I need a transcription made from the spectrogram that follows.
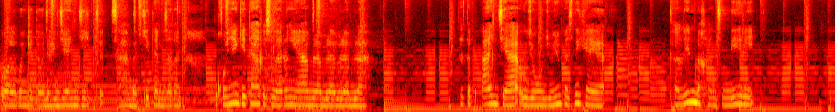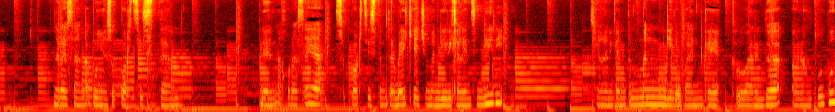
walaupun kita udah janji ke sahabat kita misalkan pokoknya kita harus bareng ya bla bla bla bla. Tetap aja ujung-ujungnya pasti kayak kalian bakalan sendiri. Ngerasa nggak punya support system dan aku rasa ya support system terbaik ya cuman diri kalian sendiri. Jangankan temen gitu kan kayak keluarga orang tua pun.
